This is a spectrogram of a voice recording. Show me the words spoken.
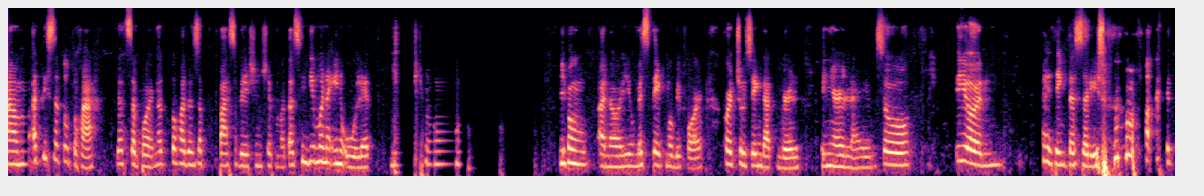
um, at least natuto ka. That's the point. Natuto ka dun sa past relationship mo. Tapos hindi mo na inuulit yung, yung, ano, yung mistake mo before for choosing that girl in your life. So, yun. I think that's the reason bakit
